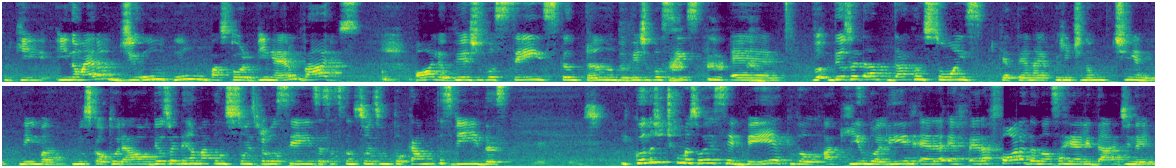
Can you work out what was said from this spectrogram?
Porque, e não era de um, um pastor vinha, eram vários. Olha, eu vejo vocês cantando, eu vejo vocês. é, Deus vai dar, dar canções, porque até na época a gente não tinha nenhuma música autoral. Deus vai derramar canções para vocês, essas canções vão tocar muitas vidas. E quando a gente começou a receber aquilo, aquilo ali, era, era fora da nossa realidade, né?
